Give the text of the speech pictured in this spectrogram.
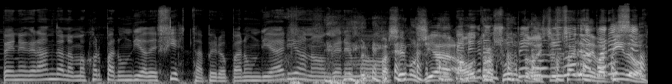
pene grande a lo mejor para un día de fiesta, pero para un diario no queremos. Pasemos ya a otro grande. asunto. Pero, Esto está ya debatido.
